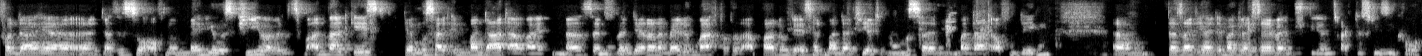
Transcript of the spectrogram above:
Von daher, äh, das ist so auf einem Main USP, weil wenn du zum Anwalt gehst, der muss halt im Mandat arbeiten. Ne? Selbst mhm. wenn der dann eine Meldung macht oder eine Abmahnung, der ist halt mandatiert und man muss sein Mandat offenlegen. Ähm, da seid ihr halt immer gleich selber im Spiel und tragt das Risiko.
